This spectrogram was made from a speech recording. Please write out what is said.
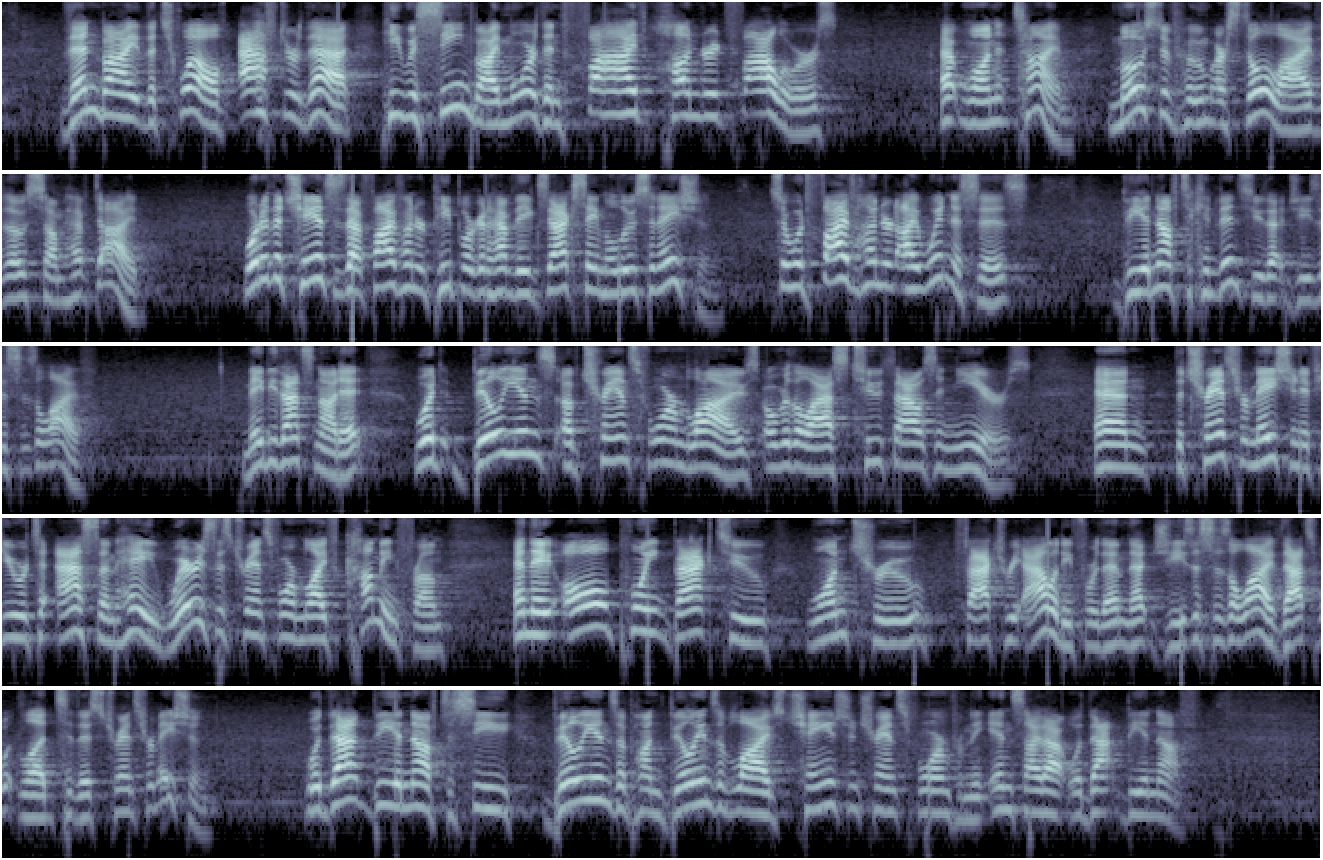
then by the 12. After that, he was seen by more than 500 followers at one time, most of whom are still alive, though some have died. What are the chances that 500 people are going to have the exact same hallucination? So, would 500 eyewitnesses be enough to convince you that Jesus is alive? Maybe that's not it. Would billions of transformed lives over the last 2,000 years And the transformation, if you were to ask them, hey, where is this transformed life coming from? And they all point back to one true fact reality for them that Jesus is alive. That's what led to this transformation. Would that be enough to see billions upon billions of lives changed and transformed from the inside out? Would that be enough?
